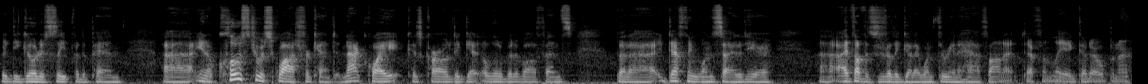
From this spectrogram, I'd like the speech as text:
with the go to sleep for the pin. Uh, you know, close to a squash for Kenta, not quite because Karl did get a little bit of offense, but uh, definitely one sided here. Uh, I thought this was really good. I went three and a half on it. Definitely a good opener.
